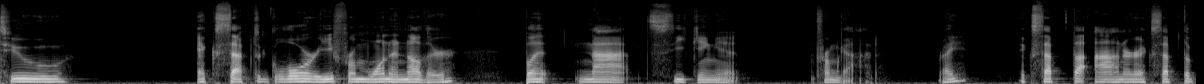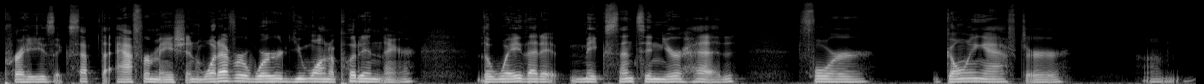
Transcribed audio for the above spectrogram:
to accept glory from one another, but not seeking it from God, right? Accept the honor, accept the praise, accept the affirmation, whatever word you want to put in there, the way that it makes sense in your head for going after um,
